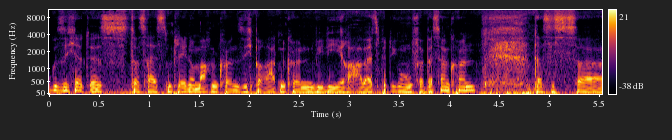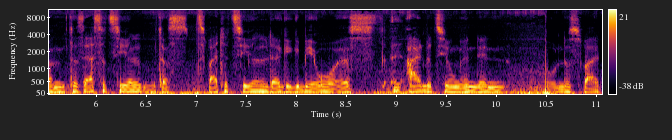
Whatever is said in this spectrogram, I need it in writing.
zugesichert ist. Das heißt, ein Plenum machen können, sich beraten können, wie die ihre Arbeitsbedingungen verbessern können. Das ist äh, das erste Ziel. Das zweite Ziel der GGBO ist Einbeziehung in den bundesweit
